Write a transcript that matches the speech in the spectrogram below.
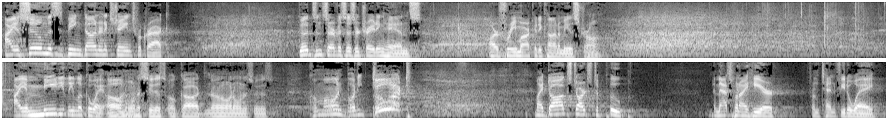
I assume this is being done in exchange for crack. Goods and services are trading hands. Our free market economy is strong. I immediately look away. Oh, I don't want to see this. Oh, God, no, I don't want to see this. Come on, buddy, do it! My dog starts to poop. And that's when I hear from 10 feet away,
